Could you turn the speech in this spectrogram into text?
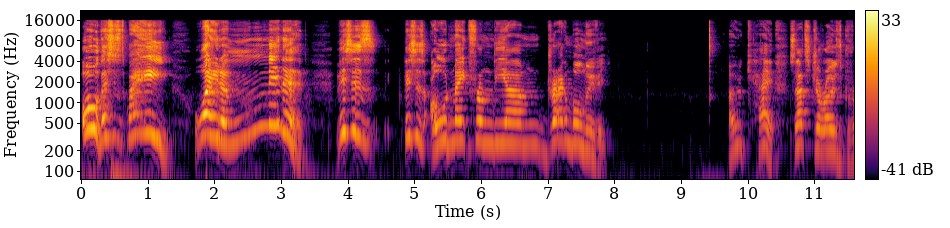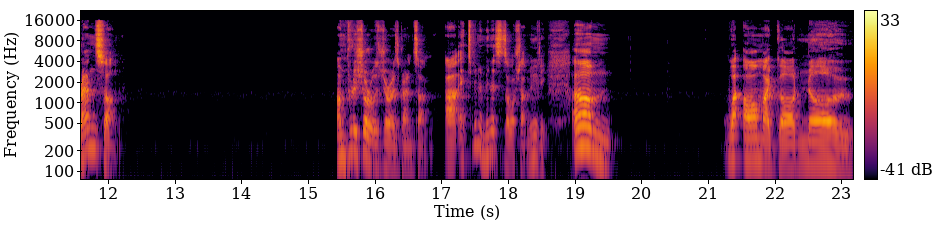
Oh, this is... Wait! Wait a minute! This is... This is old mate from the um, Dragon Ball movie. Okay, so that's Gero's grandson. I'm pretty sure it was Gero's grandson. Uh, it's been a minute since I watched that movie. Um, what? Oh my god, no!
